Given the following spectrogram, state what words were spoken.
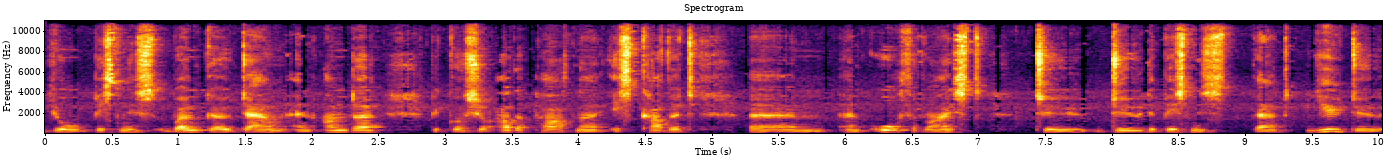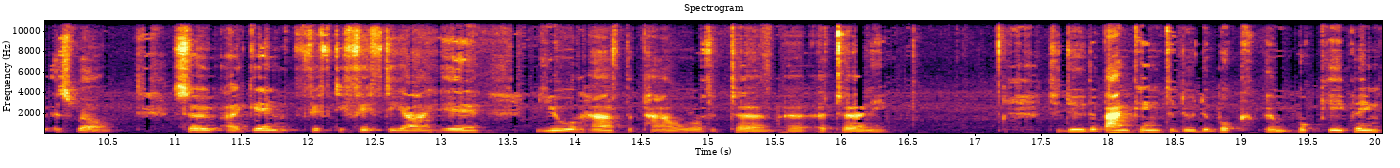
your business won't go down and under because your other partner is covered um, and authorized to do the business that you do as well. So again, 50-50 I hear, you will have the power of uh, attorney to do the banking, to do the book um, bookkeeping,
